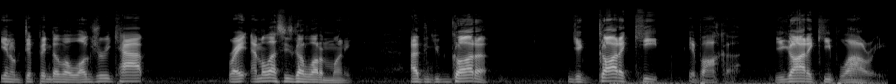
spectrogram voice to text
you know, dip into the luxury cap, right? MLS he's got a lot of money. I think you gotta, you gotta keep Ibaka. You gotta keep Lowry.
